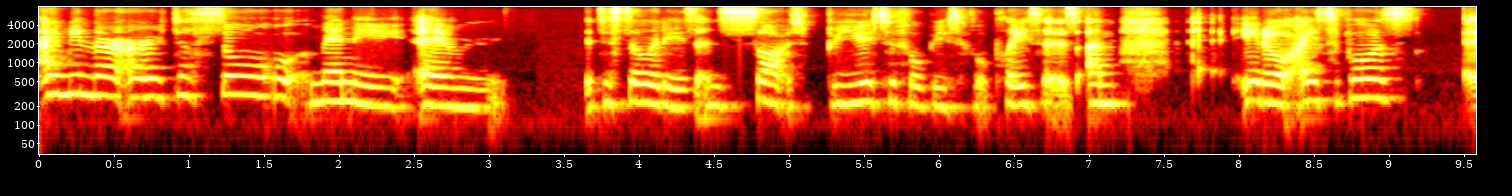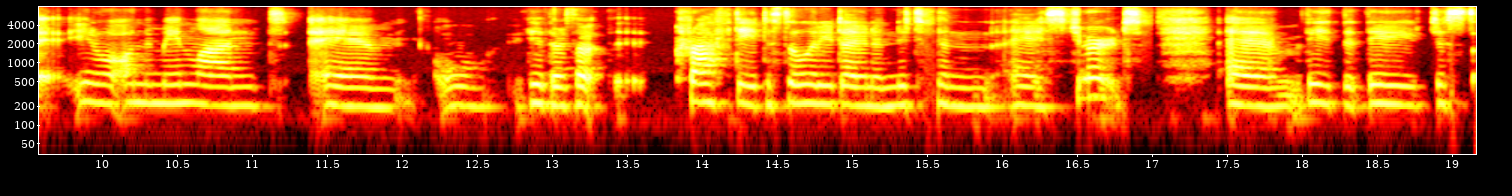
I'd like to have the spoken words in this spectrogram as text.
I mean, there are just so many um, distilleries in such beautiful, beautiful places, and you know, I suppose uh, you know on the mainland, um, oh, there's a crafty distillery down in Newton uh, Stewart. Um, they, they just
